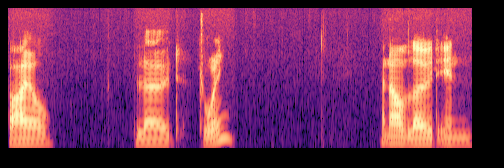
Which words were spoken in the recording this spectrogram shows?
File, Load, Drawing. And I'll load in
